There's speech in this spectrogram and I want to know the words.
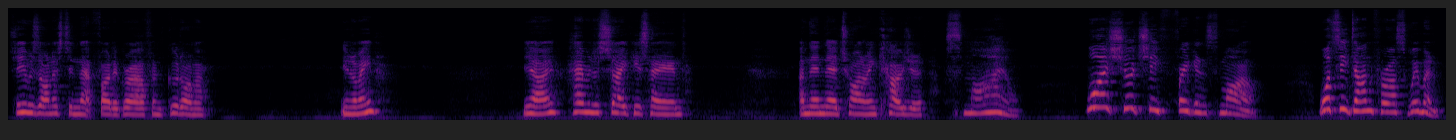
She was honest in that photograph, and good on her. You know what I mean? You know, having to shake his hand, and then they're trying to encourage you to smile. Why should she friggin' smile? What's he done for us women?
